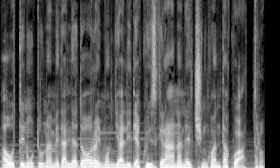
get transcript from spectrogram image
ha ottenuto una medaglia d'oro ai mondiali di Aquisgrana nel 1954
